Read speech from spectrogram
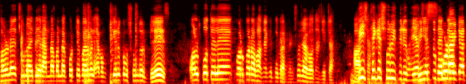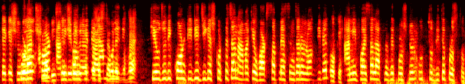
ধরনের চুলায় দিয়ে রান্না বান্না করতে পারবেন এবং কীরকম সুন্দর গ্লেজ অল্প তেলে করকরা ভাজা খেতে পারবেন সোজা কথা যেটা। বিশ আচ্ছা। থেকে শুরু করি ভাইয়া যেহেতু প্রোডাক্ট থেকে শুরু আমরা 20 আমি সেন্টিমিটার সংক্ষেপে দাম প্রাইসটা বলে দিব। হ্যাঁ। কেউ যদি কোয়ান্টিটি জিজ্ঞেস করতে চান আমাকে হোয়াটসঅ্যাপ মেসেঞ্জারে নক দিবেন। আমি ফয়সাল আপনাদের প্রশ্নের উত্তর দিতে প্রস্তুত।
